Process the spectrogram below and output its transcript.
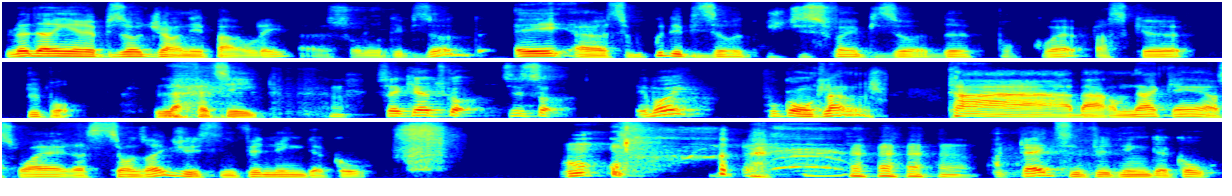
le dernier épisode, j'en ai parlé euh, sur l'autre épisode. Et euh, c'est beaucoup d'épisodes. Je dis souvent épisode. Pourquoi? Parce que, je sais pas, la fatigue. c'est qu'en tout cas, c'est ça. Et boy, il faut qu'on clenche. Tabarnak, hein, à soir. Si on dirait que j'ai signé une ligne de coke. Peut-être c'est une ligne de coke.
